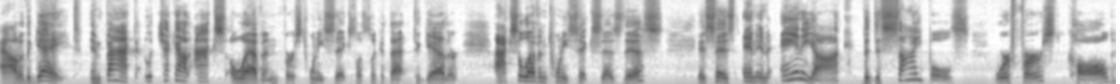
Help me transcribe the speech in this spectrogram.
out of the gate. In fact, look, check out Acts 11, verse 26. Let's look at that together. Acts 11, 26 says this It says, And in Antioch, the disciples were first called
